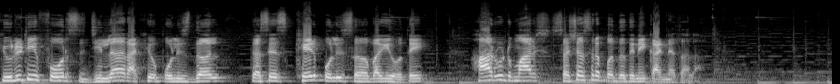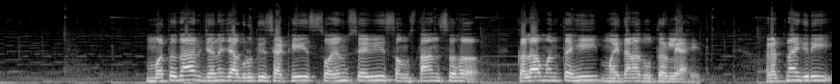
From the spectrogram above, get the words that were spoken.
क्युरिटी फोर्स जिल्हा राखीव पोलीस दल तसेच खेड पोलीस सहभागी होते. हा रूट मार्च सशस्त्र पद्धतीने काढण्यात आला. मतदार जनजागृतीसाठी स्वयंसेवी संस्थांसह कलावंतही मैदानात उतरले आहेत. रत्नागिरी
